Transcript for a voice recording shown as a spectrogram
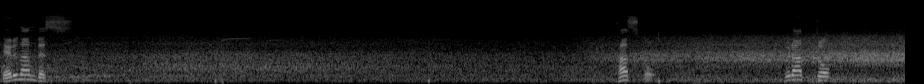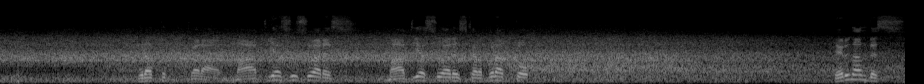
フェルナンデス。カスコ。フラットプラットからマティアス・スアレス。マティアス・スアレスからプラット。フェルナンデス。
